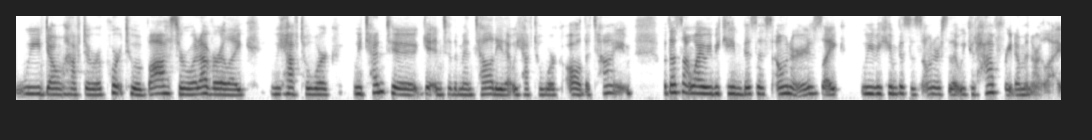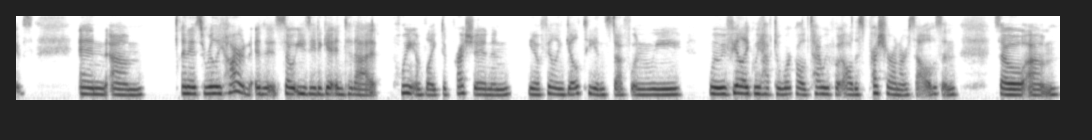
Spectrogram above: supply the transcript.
we don't have to report to a boss or whatever like we have to work we tend to get into the mentality that we have to work all the time. But that's not why we became business owners like we became business owners so that we could have freedom in our lives. And um and it's really hard and it's so easy to get into that point of like depression and you know feeling guilty and stuff when we when we feel like we have to work all the time we put all this pressure on ourselves and so um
